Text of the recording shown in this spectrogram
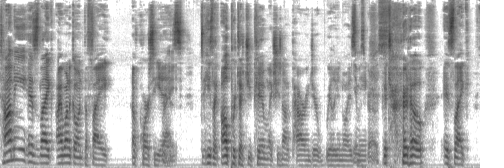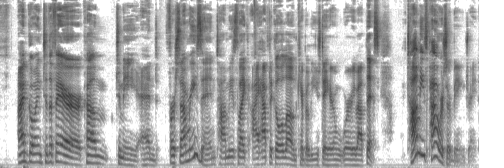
Tommy is like, I want to go into the fight. Of course he is. He's like, I'll protect you, Kim. Like she's not a Power Ranger. Really annoys me. gross. Guitardo is like, I'm going to the fair. Come to me. And for some reason, Tommy's like, I have to go alone. Kimberly, you stay here and worry about this. Tommy's powers are being drained.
